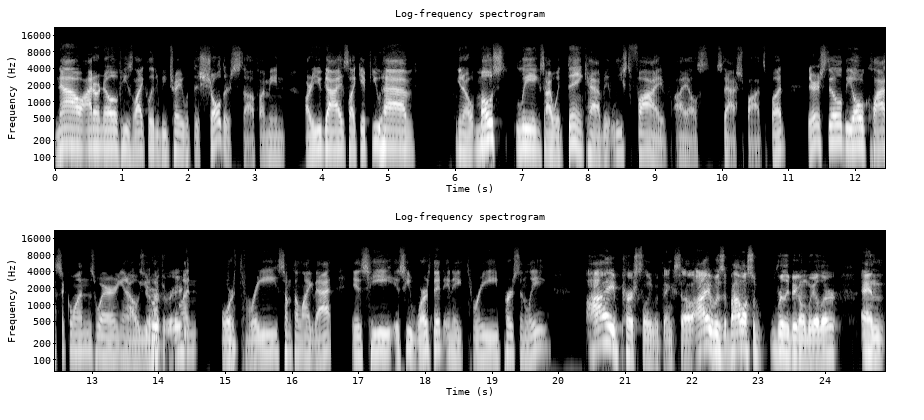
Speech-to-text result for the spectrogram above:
Now i don't know if he's likely to be traded with this shoulder stuff. I mean are you guys like if you have you know most leagues i would think have at least five il stash spots but there's still the old classic ones where you know you Two or have three. one or three something like that. Is he is he worth it in a three person league? I personally would think so. I was, but I'm also really big on Wheeler, and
